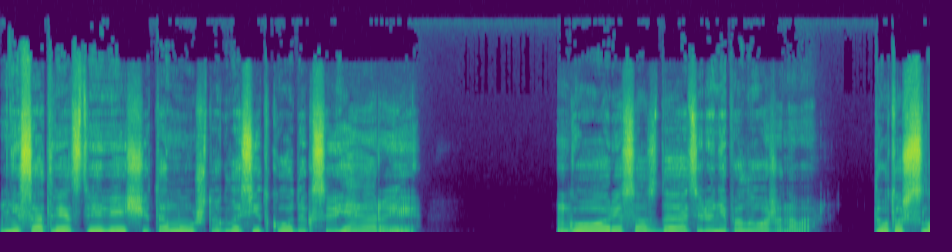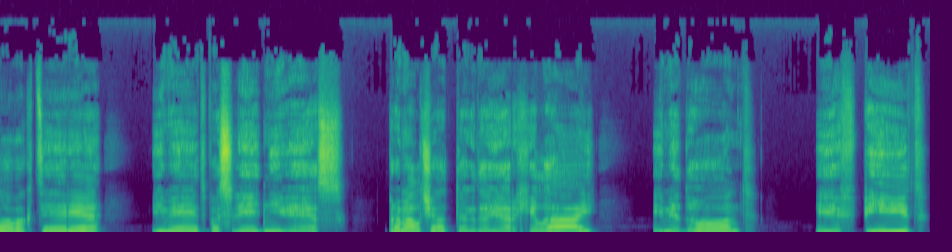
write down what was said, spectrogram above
несоответствие вещи тому, что гласит кодекс веры, горе создателю неположенного. Тут уж слово «ктерия» — имеет последний вес. Промолчат тогда и Архилай, и Медонт, и Эвпит,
